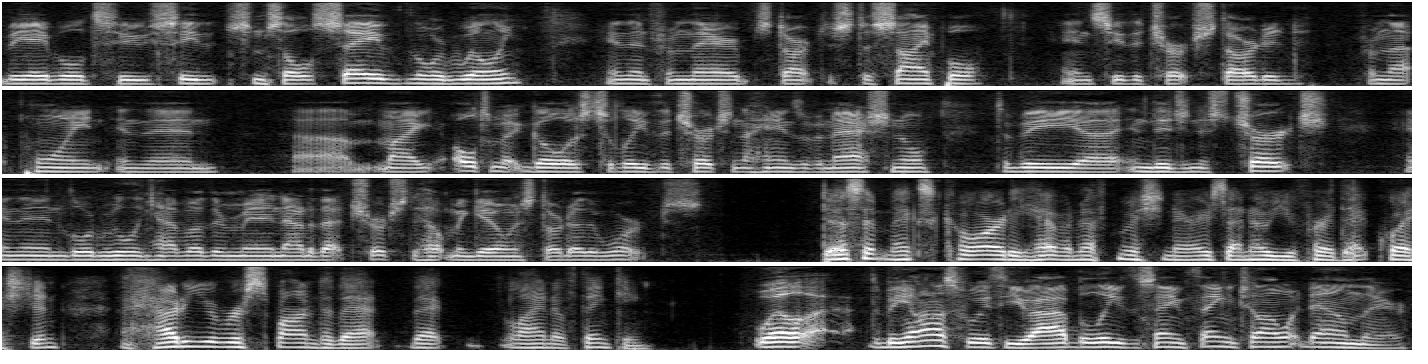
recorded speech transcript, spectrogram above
be able to see some souls saved, Lord willing, and then from there start to disciple and see the church started from that point. And then uh, my ultimate goal is to leave the church in the hands of a national, to be an indigenous church, and then Lord willing have other men out of that church to help me go and start other works doesn't Mexico already have enough missionaries? I know you've heard that question. How do you respond to that that line of thinking? Well, to be honest with you, I believe the same thing until I went down there.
